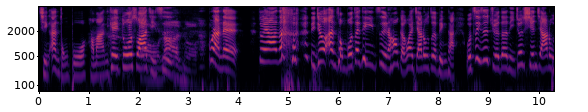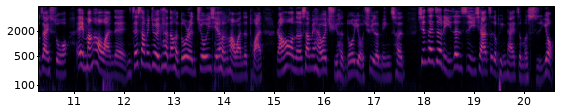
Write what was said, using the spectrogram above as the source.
请按重播好吗？你可以多刷几次，哦、不然嘞，对啊，那 你就按重播再听一次，然后赶快加入这个平台。我自己是觉得你就先加入再说，诶、欸，蛮好玩的。你在上面就会看到很多人揪一些很好玩的团，然后呢，上面还会取很多有趣的名称。先在这里认识一下这个平台怎么使用。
